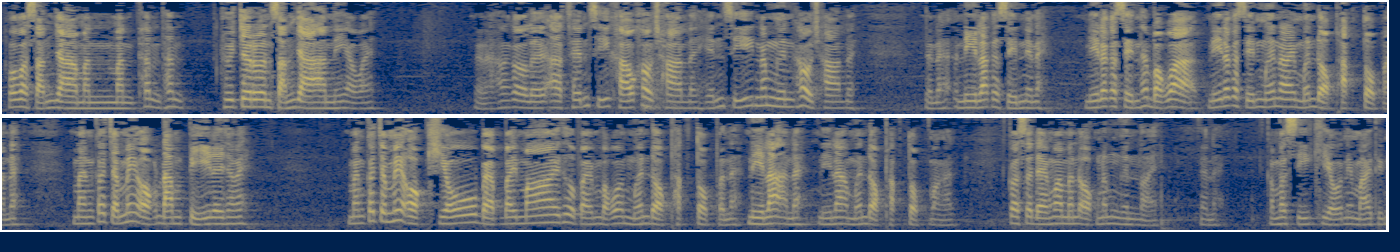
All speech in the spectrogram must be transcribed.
เพราะว่าสัญญามันมันท่านท่าน คือเจริญสัญญาอันนี้เอาไว้นะท่านก็เลยอาเห็นสีขาวเข้าฌานเลยเห็นสีน้ำเงินเข้าฌานเลยเนี่ยนะนีรักสินเนี่ยนะนีรักสินท่านบอกว่านีรักสินเหมือนอะไรเหมือนดอกผักตบอะนะมันก็จะไม่ออกดำปีเลยใช่ไหม มันก็จะไม่ออกเขียวแบบใบไม้ทั่วไปมันบอกว่าเหมือนดอกผักตบนะนีละนะนีละเหมือนดอกผักตบว่างั้น ก็แสดงว่ามันออกน้ำเงินหน่อยนั่นนะคำว่าสีเขียวนี่หมายถึง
